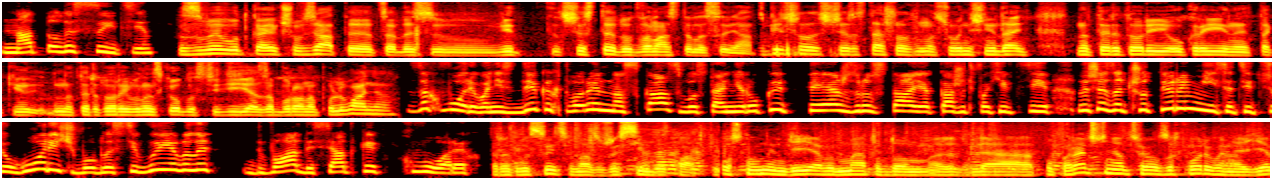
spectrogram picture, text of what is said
надто лисиці. З виводка, якщо взяти, це десь від від 6 до 12 лисенят. Збільшилось через те, що на сьогоднішній день на території України, так і на території Волинської області діє заборона полювання. Захворюваність диких тварин на сказ в останні роки теж зростає, кажуть фахівці. Лише за чотири місяці цьогоріч в області виявили два десятки хворих. Серед лисиць у нас вже сім випадків. Основним дієвим методом е, для попередження цього захворювання є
